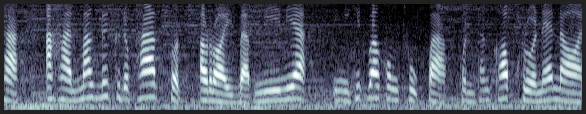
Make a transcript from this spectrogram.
ค่ะ อาหารมากด้วยคุณภาพสดอร่อยแบบนี้เนี่ยอิงคิดว่าคงถูกปากคนทั้งครอบครัวแน่นอน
